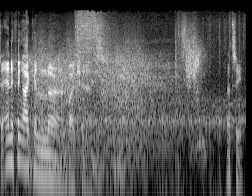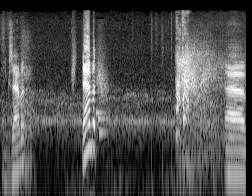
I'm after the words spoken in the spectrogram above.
There anything I can learn by chance? Let's see. Examine. Damn it! Uh,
